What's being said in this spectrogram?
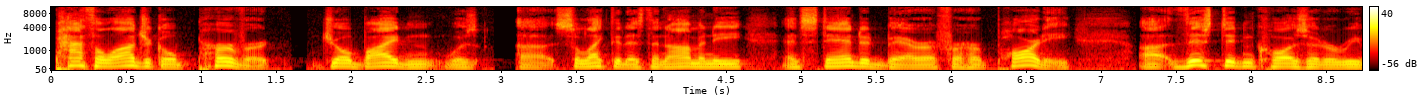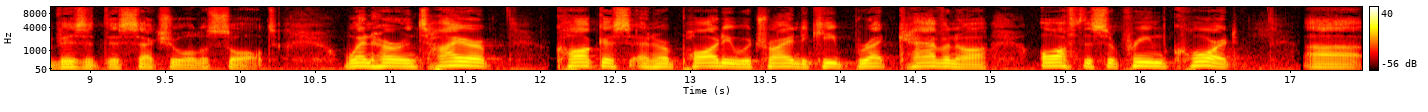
pathological pervert, Joe Biden, was uh, selected as the nominee and standard bearer for her party, uh, this didn't cause her to revisit this sexual assault. When her entire caucus and her party were trying to keep Brett Kavanaugh off the Supreme Court. Uh,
